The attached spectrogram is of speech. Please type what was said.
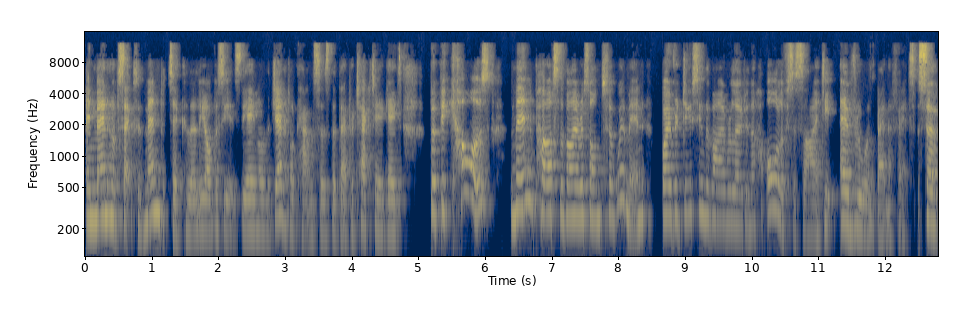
in men who have sex with men, particularly, obviously it's the anal and the genital cancers that they're protecting against. But because men pass the virus on to women by reducing the viral load in the whole of society, everyone benefits. So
